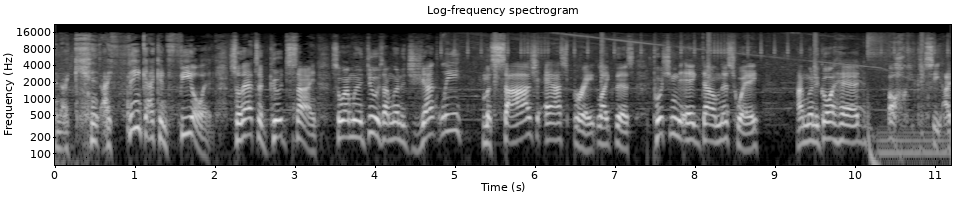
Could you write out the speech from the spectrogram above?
and I can I think I can feel it. So that's a good sign. So what I'm gonna do is I'm gonna gently massage aspirate like this, pushing the egg down this way. I'm gonna go ahead, oh, you can see, I,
